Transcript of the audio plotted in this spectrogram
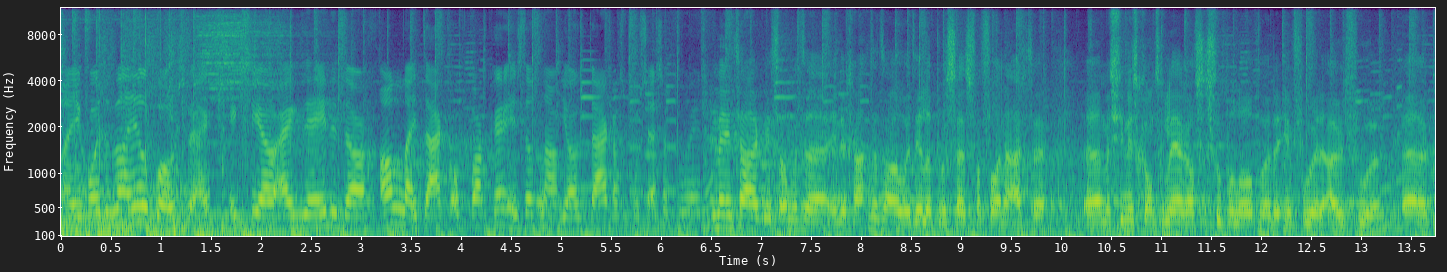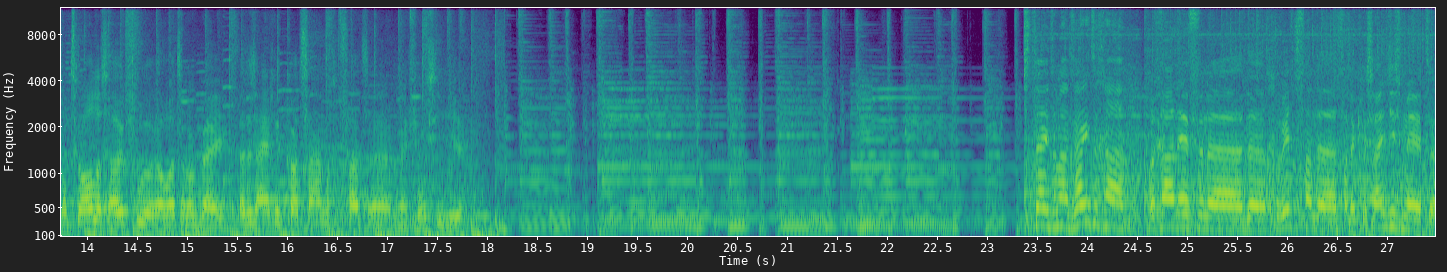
Nou, je gooit het wel heel boos weg. Ik zie jou eigenlijk de hele dag allerlei taken oppakken. Is dat nou jouw taak als procesoperator? Mijn taak is om het eh, in de gaten te houden, het hele proces van voor naar achter. Eh, machines controleren of ze soepel lopen, de invoer, de uitvoer. Eh, controles uitvoeren hoort er ook bij. Dat is eigenlijk kort samengevat mijn functie hier. Tijd om aan het werk te gaan. We gaan even eh, de gewicht van de, van de croissantjes meten.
